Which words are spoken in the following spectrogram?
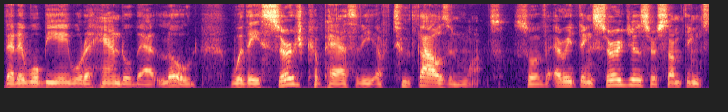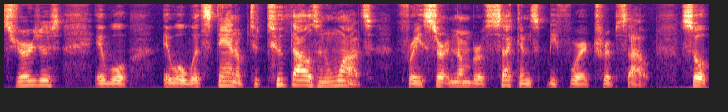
that it will be able to handle that load with a surge capacity of 2000 watts. So if everything surges or something surges, it will it will withstand up to 2000 watts for a certain number of seconds before it trips out. So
